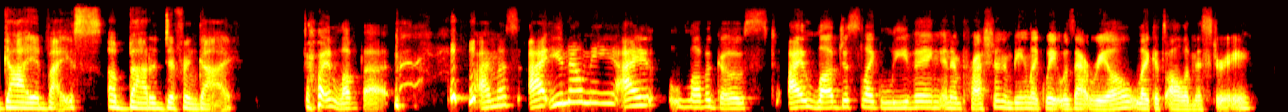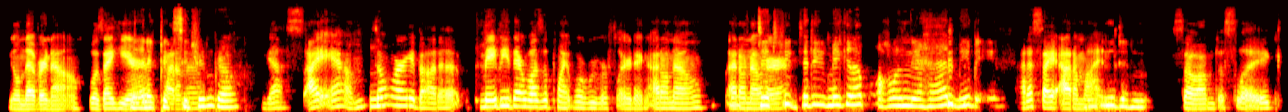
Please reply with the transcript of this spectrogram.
guy advice about a different guy. Oh, I love that. I must I you know me, I love a ghost. I love just like leaving an impression and being like, wait, was that real? Like it's all a mystery. You'll never know. Was I here? Manic pixie dream girl. Yes, I am. Mm. Don't worry about it. Maybe there was a point where we were flirting. I don't know. I don't know did her. He, did make it up all in your head? Maybe. Out of sight, out of Maybe he mind. didn't. So I'm just like,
